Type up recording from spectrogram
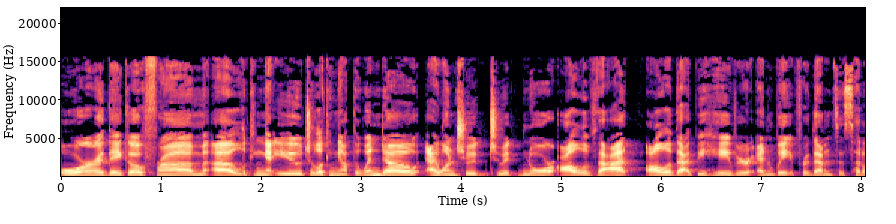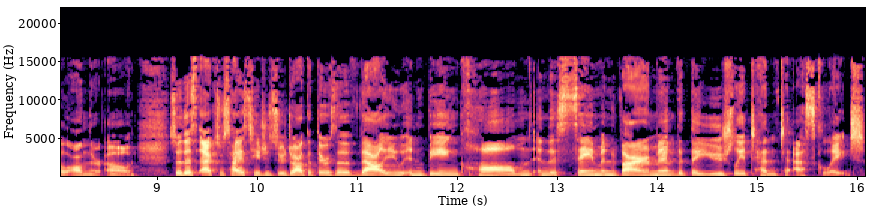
or they go from uh, looking at you to looking out the window. I want you to ignore all of that, all of that behavior, and wait for them to settle on their own. So, this exercise teaches your dog that there's a value in being calm in the same environment that they usually tend to escalate.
